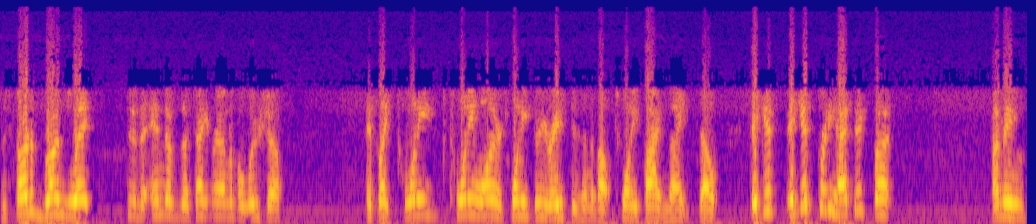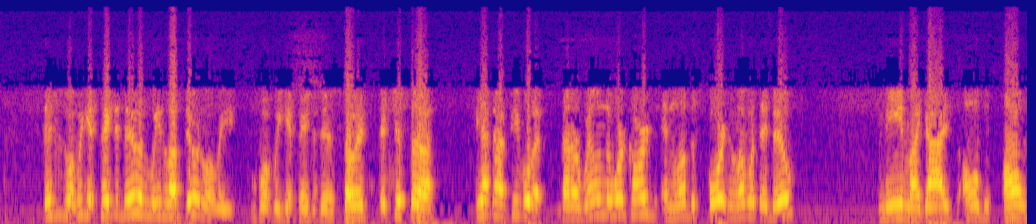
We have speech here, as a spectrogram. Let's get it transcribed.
the start of Brunswick to the end of the second round of Volusia, it's like 20, 21 or 23 races in about 25 nights. So it gets, it gets pretty hectic, but I mean, this is what we get paid to do, and we love doing what we what we get paid to do. So it, it's just uh, you have to have people that that are willing to work hard and love the sport and love what they do. Me and my guys all all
